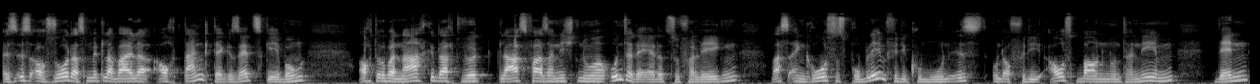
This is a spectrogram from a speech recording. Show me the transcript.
Es ist auch so, dass mittlerweile auch dank der Gesetzgebung auch darüber nachgedacht wird, Glasfaser nicht nur unter der Erde zu verlegen, was ein großes Problem für die Kommunen ist und auch für die ausbauenden Unternehmen, denn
